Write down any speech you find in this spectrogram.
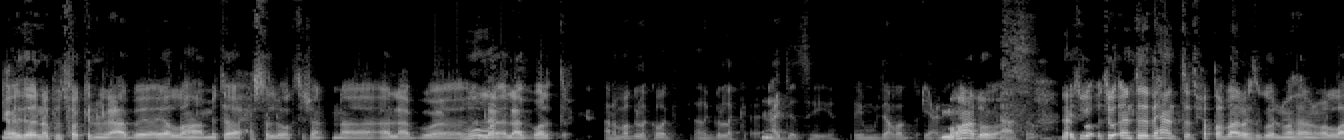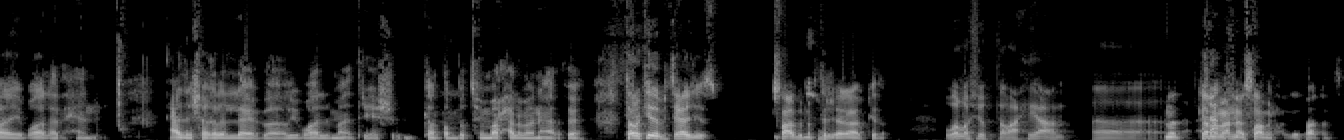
يعني إذا إنك بتفكر الألعاب يلا ها متى احصل لي وقت عشان ألعب و- مو وقت. أنا ما أقول لك وقت أنا أقول لك. عجز هي هي مجرد يعني مو هذا يعني أنت دحين تحط في بالك تقول مثلا والله يبغى لها الحين عاد نشغل اللعبة ويبغى ما أدري إيش كان طبت في مرحلة ما أنا. ترى كذا بتعجز صعب إنك ترجع العاب كذا والله شوف ترى احيان آه نتكلم شوف. عصام الحلقة اللي فاتت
